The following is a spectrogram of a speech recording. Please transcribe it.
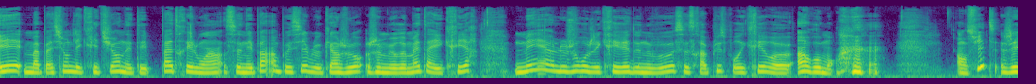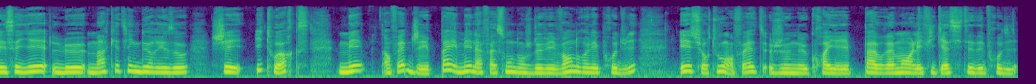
et ma passion de l'écriture n'était pas très loin, ce n'est pas impossible qu'un jour je me remette à écrire, mais euh, le jour où j'écrirai de nouveau, ce sera plus pour écrire un roman. Ensuite, j'ai essayé le marketing de réseau chez Itworks, mais en fait, j'ai pas aimé la façon dont je devais vendre les produits et surtout, en fait, je ne croyais pas vraiment à l'efficacité des produits.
